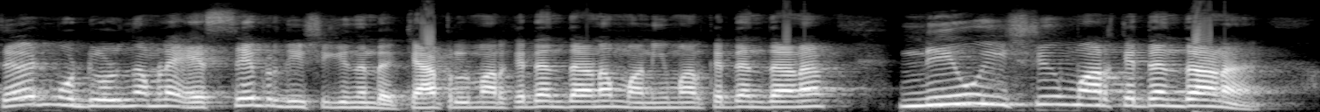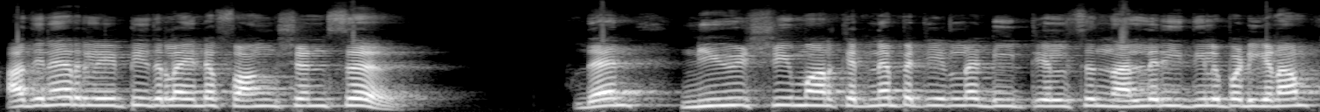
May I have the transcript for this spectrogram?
തേർഡ് മൊഡ്യൂളിൽ നമ്മൾ എസ് എ പ്രതീക്ഷിക്കുന്നുണ്ട്. ക്യാപിറ്റൽ മാർക്കറ്റ് എന്താണ്? മണി മാർക്കറ്റ് എന്താണ്? ന്യൂ ഇഷ്യൂ മാർക്കറ്റ് എന്താണ്? അതിനെ റിലേറ്റ് ചെയ്തിട്ടുള്ള അതിന്റെ ഫങ്ഷൻസ് ദെൻ ന്യൂ ഇഷ്യൂ മാർക്കറ്റിനെ പറ്റിയിട്ടുള്ള ഡീറ്റെയിൽസ് നല്ല രീതിയിൽ പഠിക്കണം.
